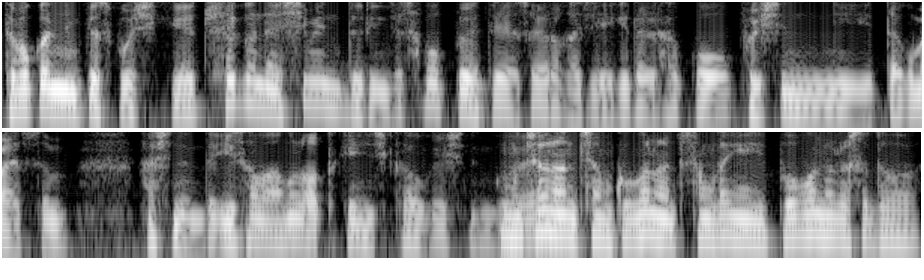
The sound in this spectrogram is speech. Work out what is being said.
대법관님께서 보시기에 최근에 시민들이 이제 사법부에 대해서 여러 가지 얘기들 하고 불신이 있다고 말씀하시는데 이 상황을 어떻게 인식하고 계시는 거예요? 저는 참 그거는 상당히 법원으로서도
